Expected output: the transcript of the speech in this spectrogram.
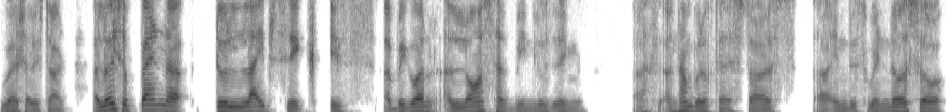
Where shall we start? Alois Openda to Leipzig is a big one. Lens have been losing uh, a number of their stars uh, in this window, so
